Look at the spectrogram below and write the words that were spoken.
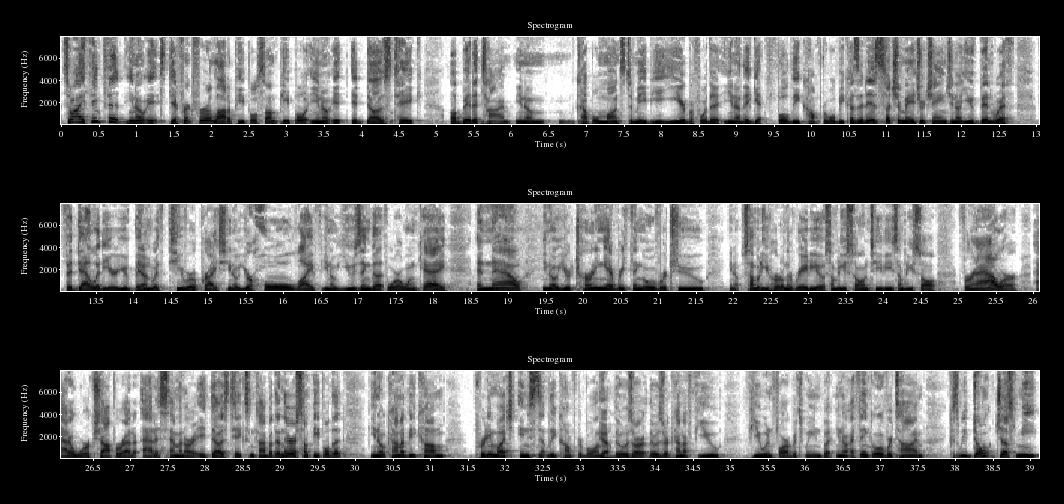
So I think that, you know, it's different for a lot of people. Some people, you know, it, it does take a bit of time, you know, a couple months to maybe a year before they, you know, they get fully comfortable because it is such a major change. You know, you've been with Fidelity or you've been yeah. with T. Rowe Price, you know, your whole life, you know, using the 401k. And now, you know, you're turning everything over to, you know, somebody you heard on the radio, somebody you saw on TV, somebody you saw for an hour at a workshop or at a, at a seminar. It does take some time, but then there are some people that, you know, kind of become pretty much instantly comfortable. And yeah. those are, those are kind of few, few and far between. But, you know, I think over time, because we don't just meet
